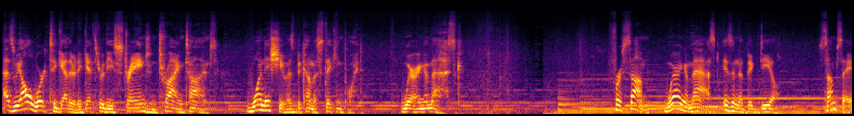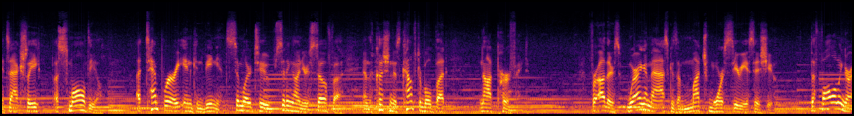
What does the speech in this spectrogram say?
As we all work together to get through these strange and trying times, one issue has become a sticking point wearing a mask. For some, wearing a mask isn't a big deal. Some say it's actually a small deal, a temporary inconvenience, similar to sitting on your sofa and the cushion is comfortable but not perfect. For others, wearing a mask is a much more serious issue. The following are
